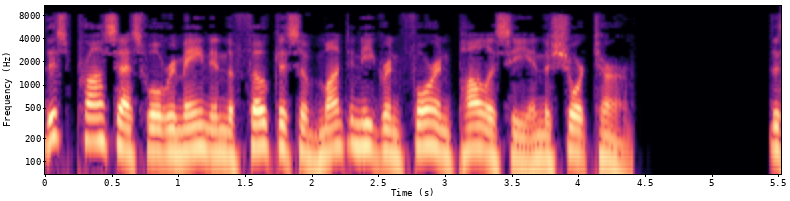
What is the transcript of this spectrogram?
This process will remain in the focus of Montenegrin foreign policy in the short term. The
